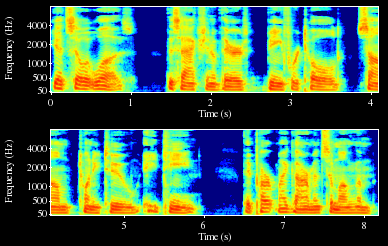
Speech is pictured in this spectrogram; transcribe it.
yet so it was, this action of theirs being foretold, Psalm 22:18. They part my garments among them,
